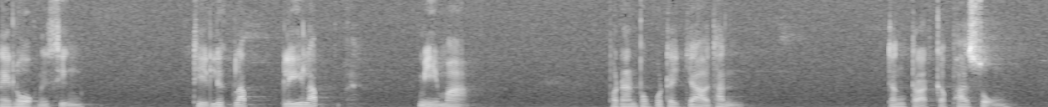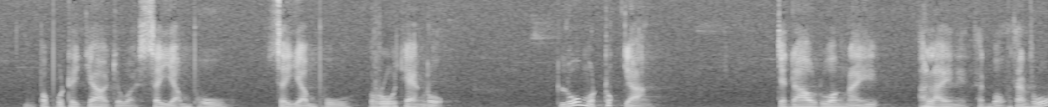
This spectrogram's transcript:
ในโลกในสิ่ง ที่ลึกลับลี้ลับมีมาก เพราะนั้นพระพุทธเจ้าท่านจังตรัสกับพระสงฆ์พระพุทธเจ้าจะว่าสยามภู สยามภูรู้แจ้งโลก รู้หมดทุกอย่าง จะดาวดวงไหนอะไรเนี่ยท่านบอกท่านรู้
